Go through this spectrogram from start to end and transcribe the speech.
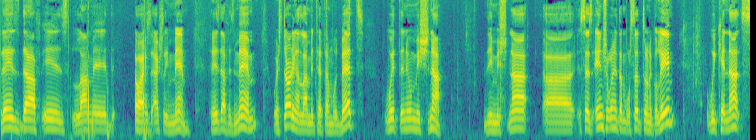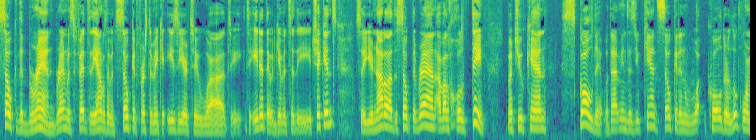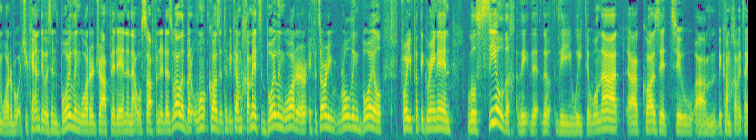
Today's daf is Lamed. Oh, actually Mem. Today's daf is Mem. We're starting on Lamed Tet Amud Bet with the new Mishnah. The Mishnah uh, says, We cannot soak the bran. Bran was fed to the animals. They would soak it first to make it easier to uh, to, to eat it. They would give it to the chickens. So you're not allowed to soak the bran. Aval. But you can scald it. What that means is you can't soak it in cold or lukewarm water, but what you can do is in boiling water drop it in, and that will soften it as well. But it won't cause it to become chametz. Boiling water, if it's already rolling boil before you put the grain in, will seal the the the, the, the wheat. It will not uh, cause it to um, become chametz.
